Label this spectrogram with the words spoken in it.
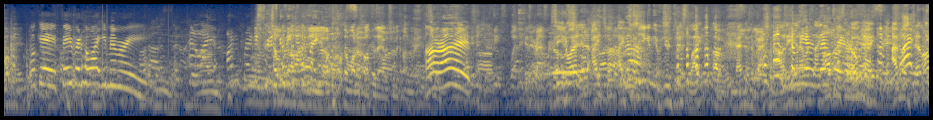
Okay, favorite Hawaii memory. Jumping off the, the waterfall today was really fun. All right. So you know what I did? I took I took being in the ocean just like um, methods of rationality, and I was like, okay, I'm gonna gently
